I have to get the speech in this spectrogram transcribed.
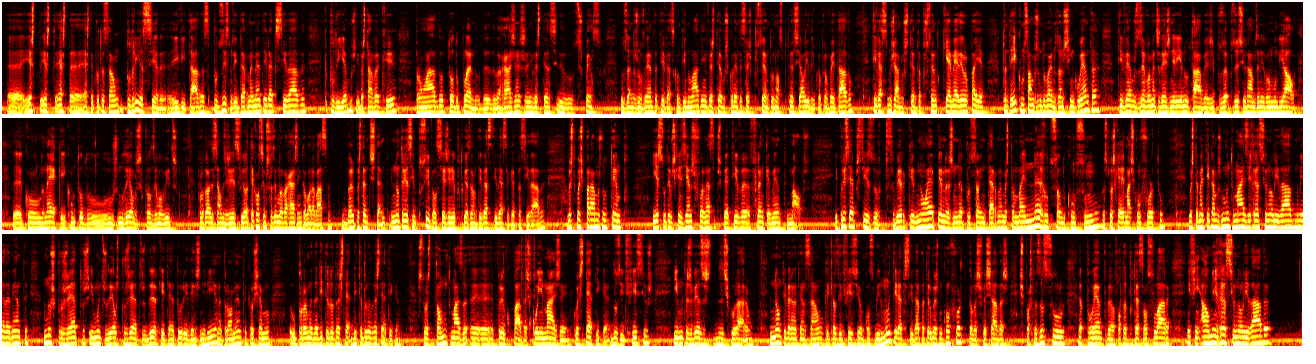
Eh, este, este, esta, esta importação poderia ser evitada se produzíssemos internamente a eletricidade que podíamos e bastava que, por um lado, todo o plano de, de barragens, em vez de ter sido suspenso nos anos 90, tivesse continuado e, em vez de termos 46% do nosso potencial hídrico aproveitado, tivéssemos já nos 70%, que é a média europeia. Portanto, aí começámos muito bem nos anos 50, tivemos desenvolvimentos de engenharia notáveis e posicionámos a nível mundial eh, com o LENEC e com todos os modelos que foram desenvolvidos pela Organização de Engenharia Civil. Até conseguimos fazer uma barragem em Cabora Bassa, bastante distante. Não teria sido possível se a engenharia portuguesa não tivesse tido essa capacidade, mas depois parámos no tempo. E estes últimos 15 anos foram, nessa perspectiva, francamente maus. E por isso é preciso perceber que não é apenas na produção interna, mas também na redução do consumo. As pessoas querem mais conforto, mas também tivemos muito mais irracionalidade, nomeadamente nos projetos, e muitos deles projetos de arquitetura e de engenharia, naturalmente, que eu chamo o problema da ditadura da estética. As pessoas estão muito mais uh, preocupadas com a imagem, com a estética dos edifícios e muitas vezes descuraram, não tiveram atenção que aqueles edifícios iam consumir muita eletricidade para ter o mesmo conforto, pelas fachadas expostas a sul, a poente, pela falta de proteção solar. Enfim, há uma irracionalidade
